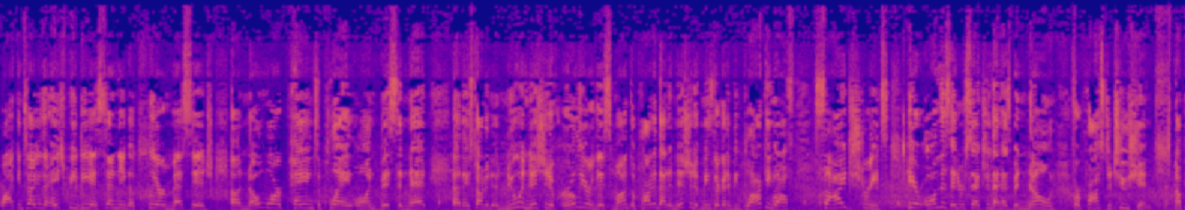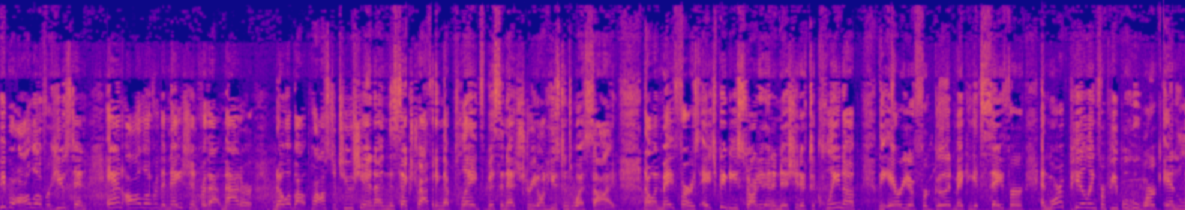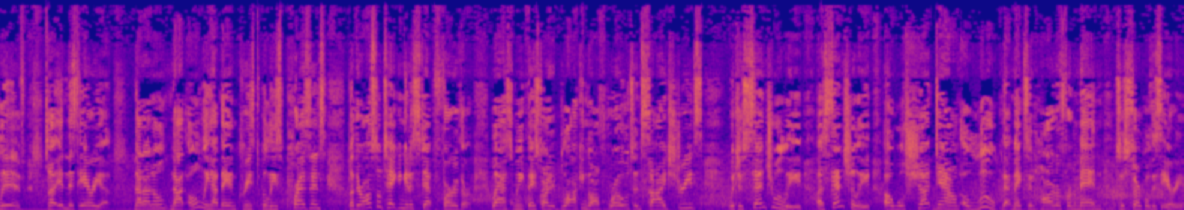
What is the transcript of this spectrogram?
Well, I can tell you that HPD is sending a clear message. Uh, no more paying to play on Bissonnet. Uh, they started a new initiative earlier this month. A part of that initiative means they're going to be blocking off side streets here on this intersection that has been known for prostitution. Now, people all over Houston and all over the nation, for that matter, know about prostitution and the sex trafficking that plagues Bissonnet Street on Houston's west side. Now, on May 1st, HPD started an initiative to clean up the area for good, making it safer and more more appealing for people who work and live uh, in this area. Not, not only have they increased police presence, but they're also taking it a step further. Last week, they started blocking off roads and side streets, which essentially, essentially uh, will shut down a loop that makes it harder for men to circle this area.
